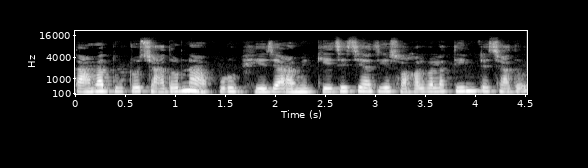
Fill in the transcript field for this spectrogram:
তা আমার দুটো চাদর না পুরো ভেজা। আমি কেচেছি আজকে সকালবেলা তিনটে চাদর।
